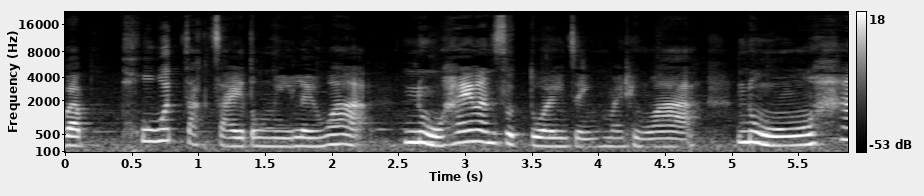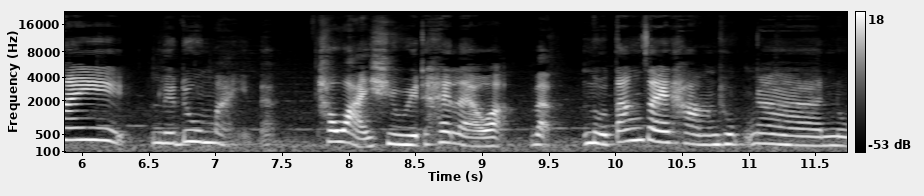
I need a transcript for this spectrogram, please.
แบบพูดจากใจตรงนี้เลยว่า หนูให้มันสุดตัวจริงๆ หมายถึงว่า หนูให้ฤดูใหม่แบบ ถวายชีวิตให้แล้วอะแบบหนูตั้งใจทำทุกงาน หนู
